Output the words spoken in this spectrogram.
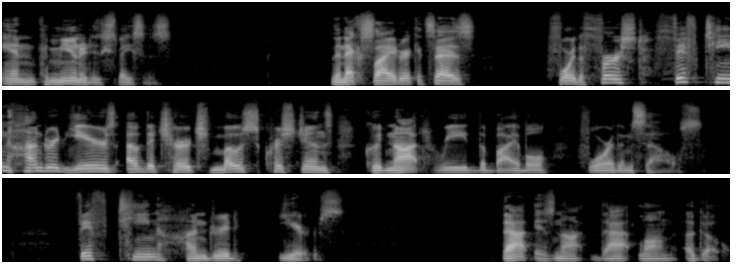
in community spaces. The next slide, Rick, it says, for the first 1500 years of the church, most Christians could not read the Bible for themselves. 1500 years. That is not that long ago.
